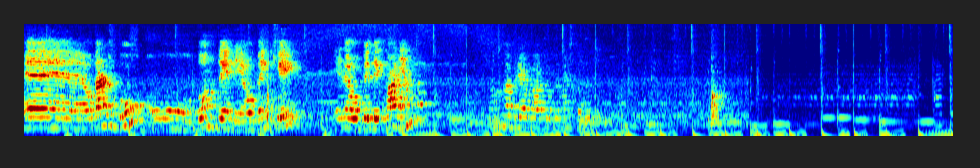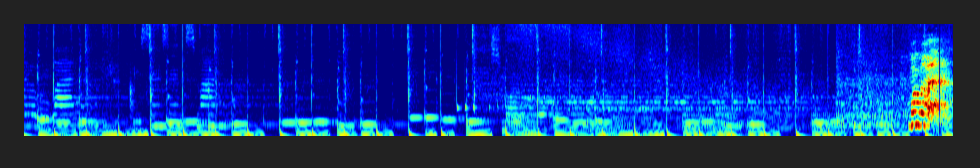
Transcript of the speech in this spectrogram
É, o Dark Bull, o dono dele é o Ben Kay, ele é o BB40. Vamos abrir agora para ver mais coisa dele. Bom, galera,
